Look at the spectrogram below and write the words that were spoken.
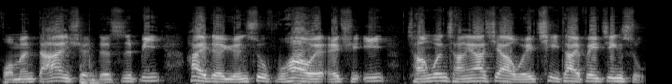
我们答案选的是 B，氦的元素符号为 He，常温常压下为气态非金属。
